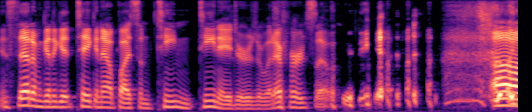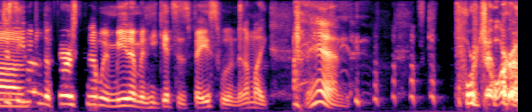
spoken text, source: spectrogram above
Instead, I'm gonna get taken out by some teen teenagers or whatever. So, like just Um, even the first time we meet him and he gets his face wound, and I'm like, man, poor Toro.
